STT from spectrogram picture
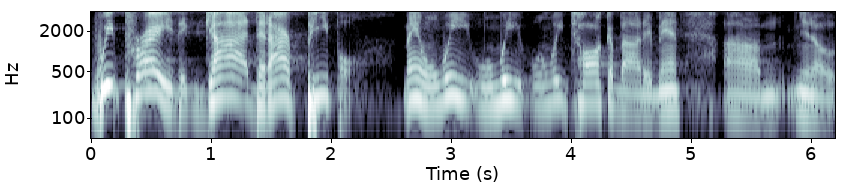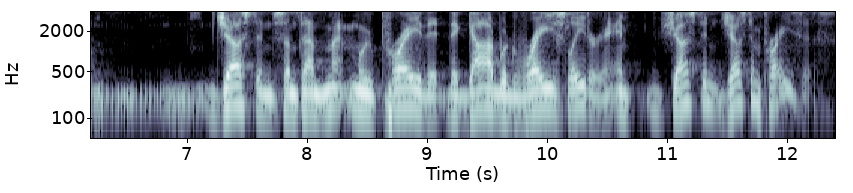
we pray that God, that our people, man, when we when we when we talk about it, man, um, you know, Justin, sometimes we pray that, that God would raise leader, and Justin, Justin prays this.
